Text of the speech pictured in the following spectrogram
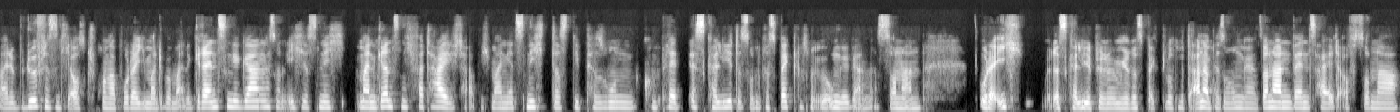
meine Bedürfnisse nicht ausgesprochen habe oder jemand über meine Grenzen gegangen ist und ich es nicht, meine Grenzen nicht verteidigt habe. Ich meine jetzt nicht, dass die Person komplett eskaliert ist und respektlos mit mir umgegangen ist, sondern oder ich eskaliert bin und irgendwie respektlos mit der anderen Person umgegangen, sondern wenn es halt auf so einer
